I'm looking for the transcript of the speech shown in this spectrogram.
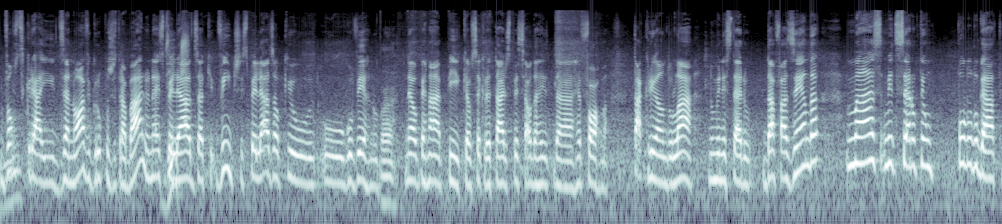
Vão se criar aí 19 grupos de trabalho, né, espelhados 20. aqui, 20, espelhados ao que o, o governo, é. né, o Bernard Pi, que é o secretário especial da, da reforma, está criando lá no Ministério da Fazenda, mas me disseram que tem um pulo do gato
